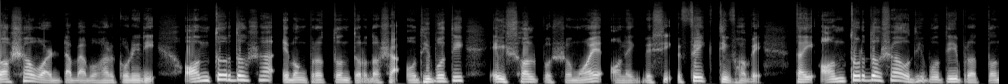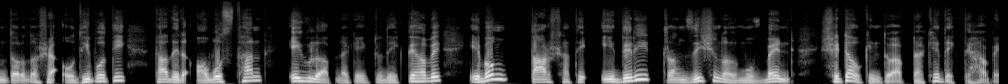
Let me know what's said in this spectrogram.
দশা ওয়ার্ডটা ব্যবহার করিনি। অন্তর্দশা এবং প্রত্যন্তর দশা অধিপতি এই স্বল্প সময়ে অনেক বেশি এফেক্টিভ হবে। তাই অন্তর্দশা অধিপতি প্রত্যন্তর দশা অধিপতি, তাদের অবস্থান, এগুলো আপনাকে একটু দেখতে হবে এবং তার সাথে এদেরই ট্রানজিশনাল মুভমেন্ট সেটাও কিন্তু আপনাকে দেখতে হবে।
